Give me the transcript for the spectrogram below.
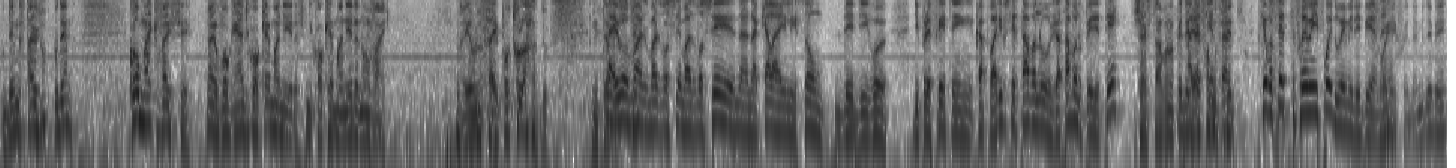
podemos estar juntos, podemos. Como é que vai ser? Não, eu vou ganhar de qualquer maneira, se de qualquer maneira não vai. Aí eu saí para outro lado. Então, é, eu, mas, mas, você, mas você na, naquela eleição de, de, de, prefeito em Capivari, você estava no, já estava no PDT? Já estava no PDT. Ah, fomos Porque você foi, foi do MDB, foi, né? Foi, foi do MDB.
